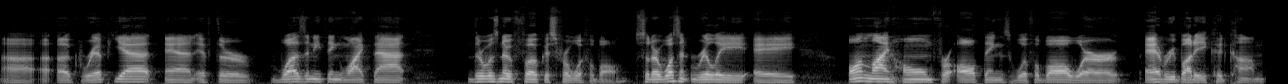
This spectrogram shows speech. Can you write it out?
uh, a, a grip yet. And if there was anything like that, there was no focus for wiffle ball. So there wasn't really a online home for all things wiffle ball where everybody could come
